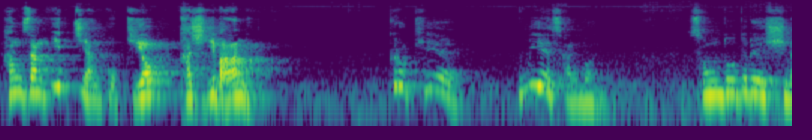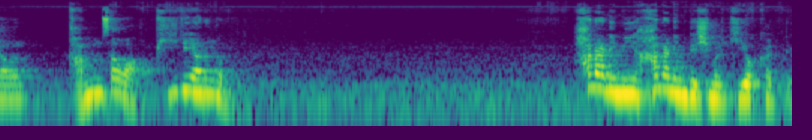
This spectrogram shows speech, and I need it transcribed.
항상 잊지 않고 기억하시기 바랍니다. 그렇기에 우리의 삶은 성도들의 신앙은 감사와 비례하는 겁니다. 하나님이 하나님 되심을 기억할 때,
